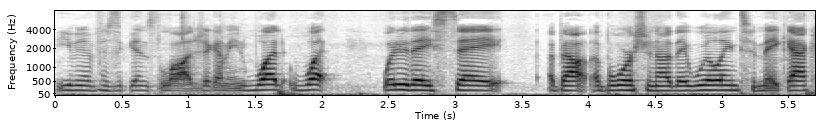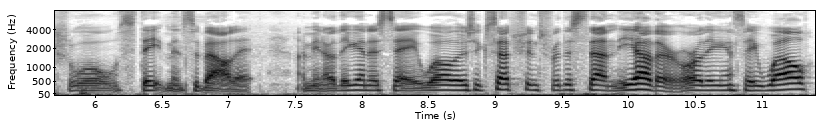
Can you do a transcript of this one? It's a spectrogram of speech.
even if it's against logic. I mean, what what what do they say about abortion? Are they willing to make actual statements about it? I mean, are they going to say, well, there's exceptions for this, that, and the other, or are they going to say, well,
